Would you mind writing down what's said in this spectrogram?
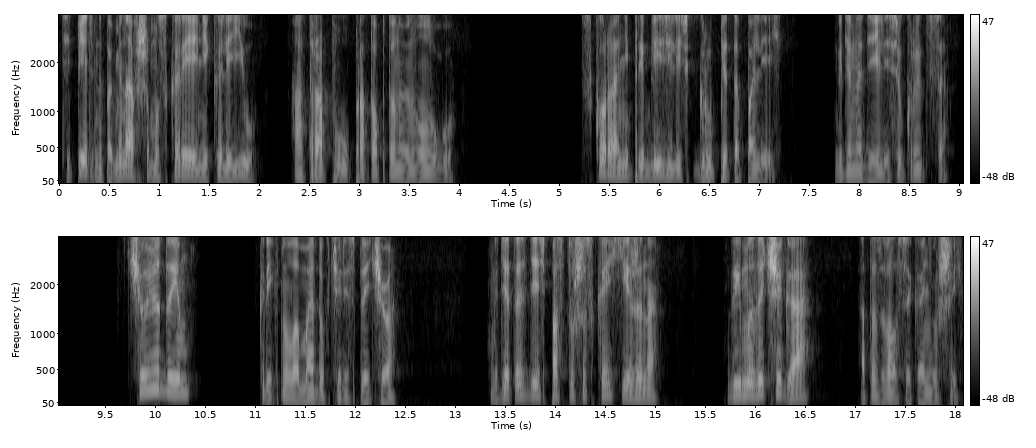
теперь напоминавшему скорее не колею, а тропу, протоптанную на лугу. Скоро они приблизились к группе тополей, где надеялись укрыться. «Чую дым», крикнула Мэдук через плечо. «Где-то здесь пастушеская хижина. Дым из очага», — отозвался конюшей.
